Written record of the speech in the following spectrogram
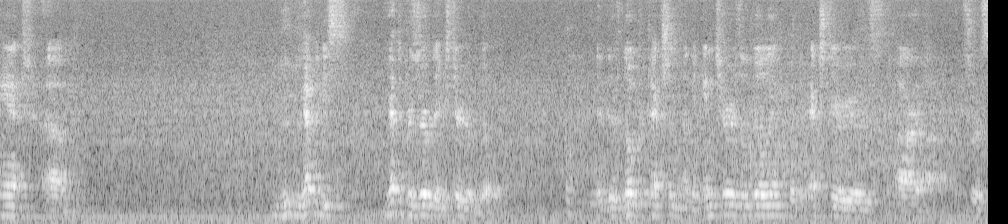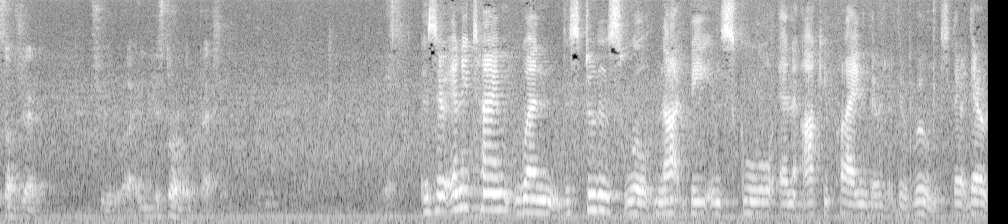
can't, um, you, you have to be, s- you have to preserve the exterior of the building. There- There's no protection on the interiors of the building, but the exteriors are uh, sort of subject to uh, historical protection. Is there any time when the students will not be in school and occupying their, their rooms, their, their,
